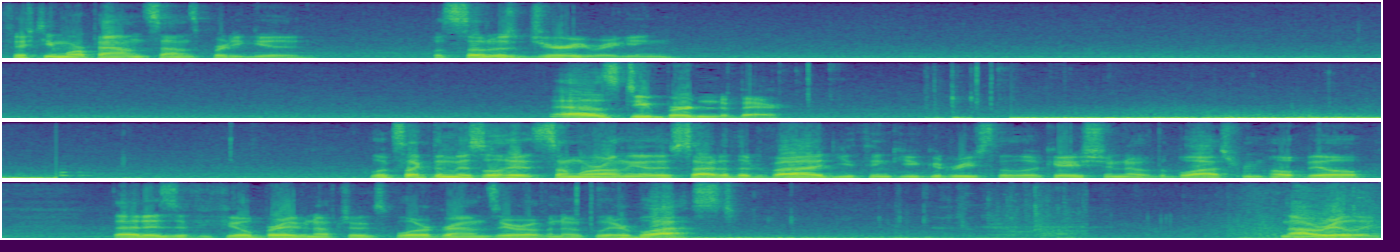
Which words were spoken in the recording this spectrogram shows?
50 more pounds sounds pretty good. But so does jury rigging. Yeah, let's do burden to bear. Looks like the missile hit somewhere on the other side of the divide. You think you could reach the location of the blast from Hopeville. That is if you feel brave enough to explore ground zero of a nuclear blast. Not really.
